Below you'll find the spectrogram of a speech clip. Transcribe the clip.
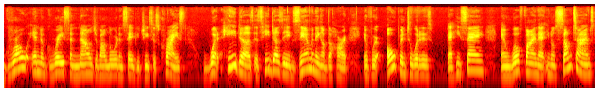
grow in the grace and knowledge of our Lord and Savior Jesus Christ, what He does is He does the examining of the heart if we're open to what it is that he's saying, and we'll find that, you know, sometimes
